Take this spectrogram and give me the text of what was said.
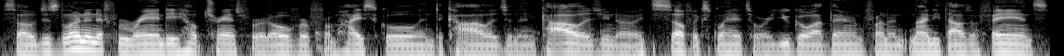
So just learning it from Randy helped transfer it over from high school into college, and then college, you know, it's self-explanatory. You go out there in front of ninety thousand fans.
